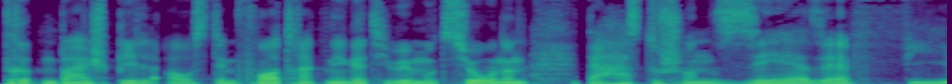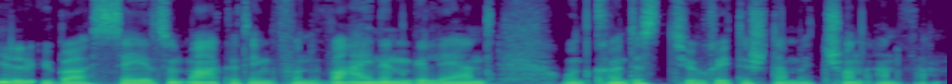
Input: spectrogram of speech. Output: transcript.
dritten Beispiel aus dem Vortrag Negative Emotionen, da hast du schon sehr, sehr viel über Sales und Marketing von Weinen gelernt und könntest theoretisch damit schon anfangen.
